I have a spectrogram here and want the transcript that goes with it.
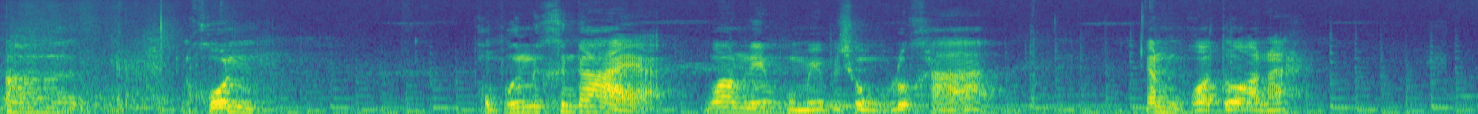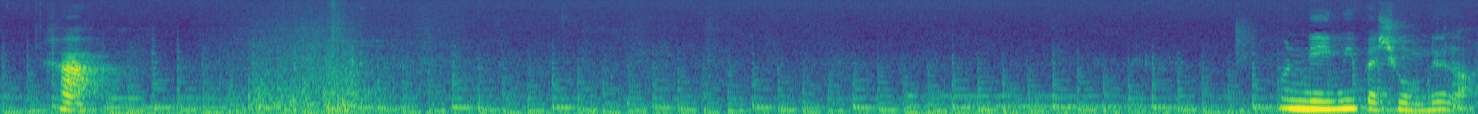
เอ่อคุณ ผมเพิ่งนึกขึ้นได้อะว่าวันนี้ผมมีประชุมกับลูกค้า งั้นผมขอตัวก่อนนะ ค่ะ วันนี้มีประชุมด้วยเหรอ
